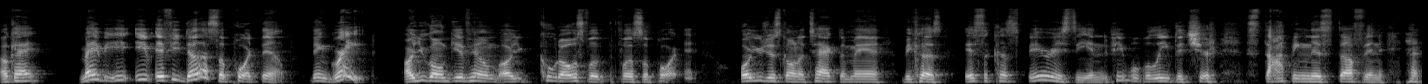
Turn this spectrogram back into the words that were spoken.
Okay, maybe if he does support them, then great. Are you gonna give him are you kudos for for supporting? It? or you just gonna attack the man because it's a conspiracy and people believe that you're stopping this stuff and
